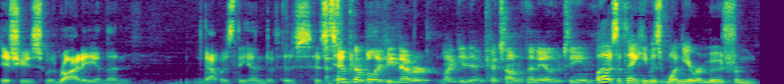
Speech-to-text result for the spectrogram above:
issues with Roddy, and then that was the end of his his I tenure. still can't believe he never like he didn't catch on with any other team. Well, that was the thing. He was one year removed from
